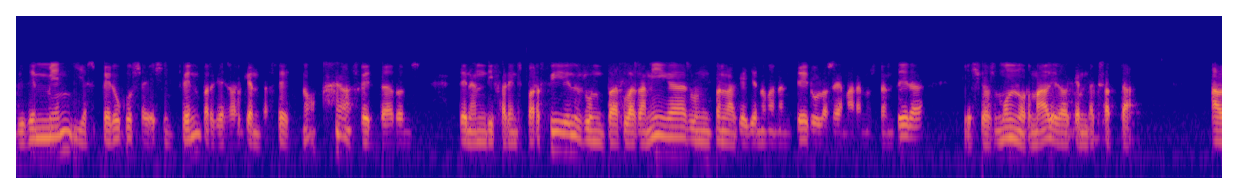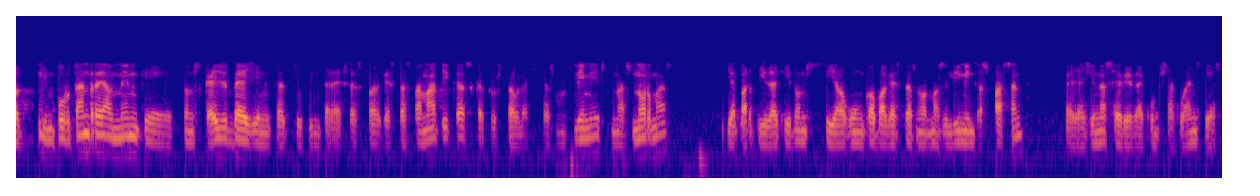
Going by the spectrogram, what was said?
evidentment, i espero que ho segueixin fent perquè és el que han de fer, no? El fet de, doncs, tenen diferents perfils, un per les amigues, un per la que jo no me n'entero, la seva mare no s'entera, i això és molt normal i és el que hem d'acceptar l'important realment que és doncs, que ells vegin que tu t'interesses per aquestes temàtiques, que tu estableixes uns límits, unes normes, i a partir d'aquí, doncs, si algun cop aquestes normes i límits es passen, que hi hagi una sèrie de conseqüències.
